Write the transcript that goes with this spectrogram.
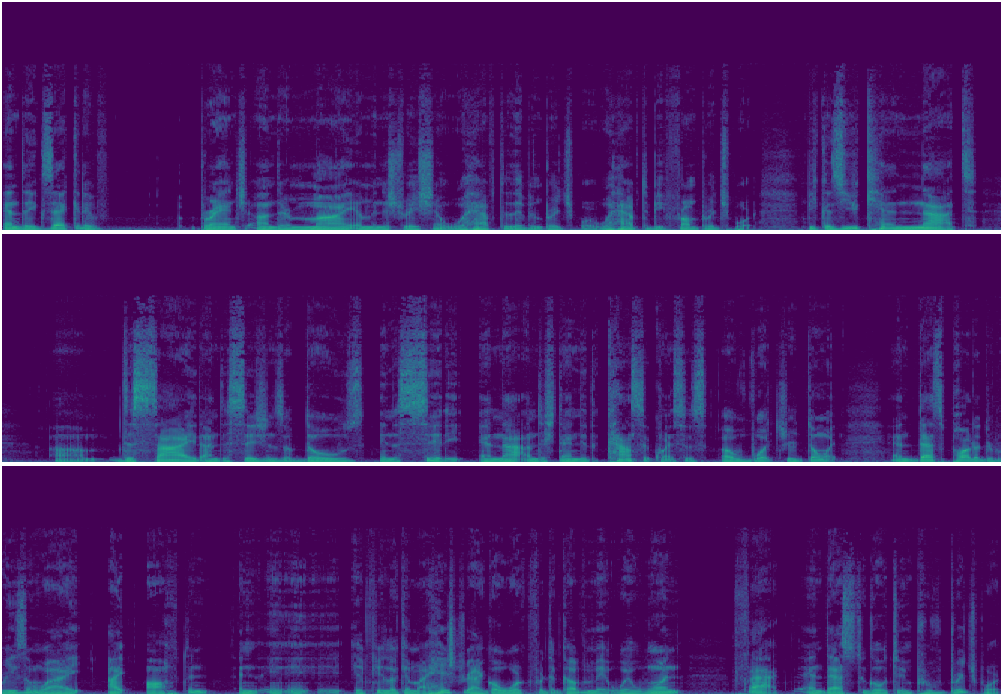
And the executive branch under my administration will have to live in Bridgeport, will have to be from Bridgeport, because you cannot um, decide on decisions of those in the city and not understanding the consequences of what you're doing. And that's part of the reason why I often, and if you look at my history, I go work for the government with one fact, and that's to go to improve Bridgeport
